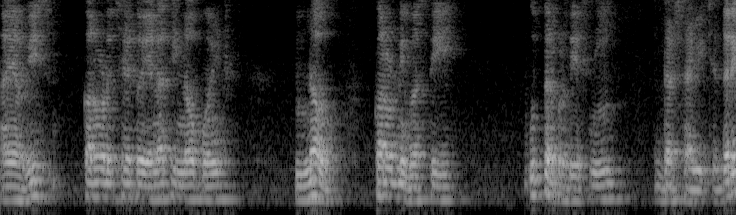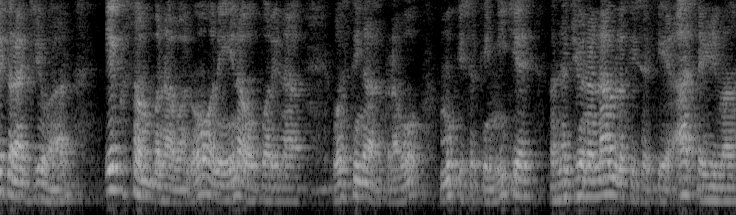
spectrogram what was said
અહીંયા વીસ કરોડ છે, તો એનાથી નવ પોઈન્ટ નવ કરોડની વસ્તી ઉત્તર પ્રદેશની દર્શાવી છે. દરેક રાજ્યવાર એક સ્તંભ બનાવવાનો અને એના ઉપર એના વસ્તીના આંકડાઓ મૂકી શકીએ. નીચે રાજ્યોના નામ લખી શકીએ. આ શૈલીમાં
